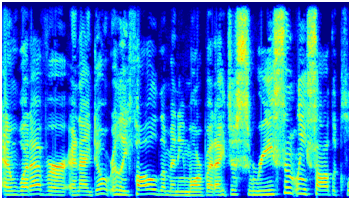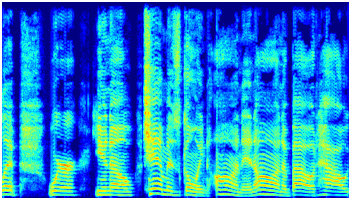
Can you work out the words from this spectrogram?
and whatever. And I don't really follow them anymore, but I just recently saw the clip where, you know, Kim is going on and on about how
